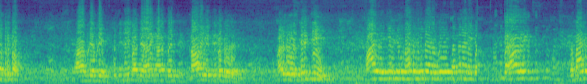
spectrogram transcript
அப்படிப்பா ஆ, அப்படி அப்படி. சுத்தி சுத்தி பார்த்து யாரையும் காணும் போயிடுச்சு காலை வெற்றி பெற்றது. அடுத்து திருச்சி. மாடு வெட்டி விட்டு மாட்டு உரிமையாளர் போய் தங்க நாணயம் காலை மாடு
